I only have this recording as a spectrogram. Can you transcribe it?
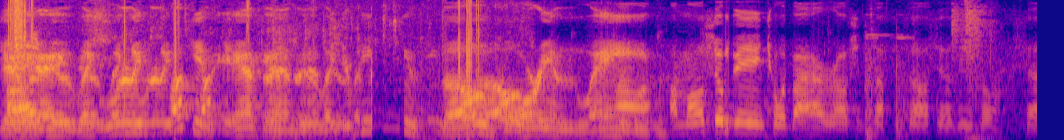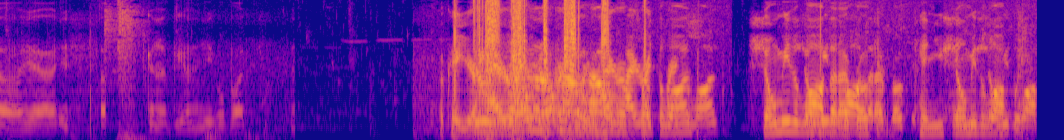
Jay, dude, like, literally fucking answer him, dude. Like, you're being so boring and lame. I'm also being told by higher ups and stuff it's also illegal. So yeah, it's uh, gonna be illegal, but Okay, your Dude, higher ups show me are the law. higher ups write the laws. Show me the law that I've broken. Can you show me the law, please? I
